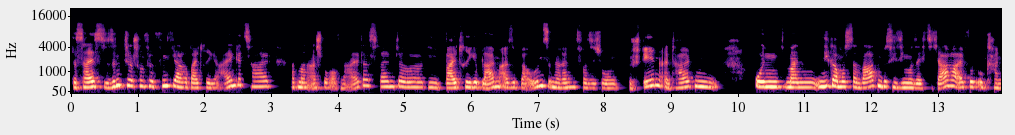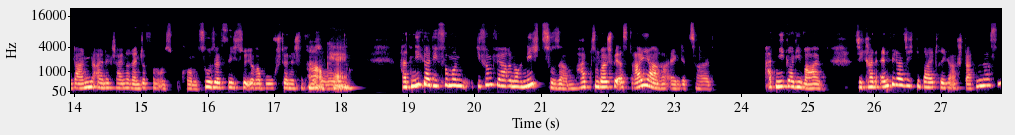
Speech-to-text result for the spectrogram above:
Das heißt, sind wir schon für fünf Jahre Beiträge eingezahlt, hat man Anspruch auf eine Altersrente. Die Beiträge bleiben also bei uns in der Rentenversicherung bestehen, enthalten. Und man, Nika muss dann warten, bis sie 67 Jahre alt wird und kann dann eine kleine Rente von uns bekommen, zusätzlich zu ihrer berufsständischen Versorgung. Ah, okay. Hat Nika die, fünf, die fünf Jahre noch nicht zusammen, hat zum Beispiel erst drei Jahre eingezahlt, hat Nika die Wahl. Sie kann entweder sich die Beiträge erstatten lassen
